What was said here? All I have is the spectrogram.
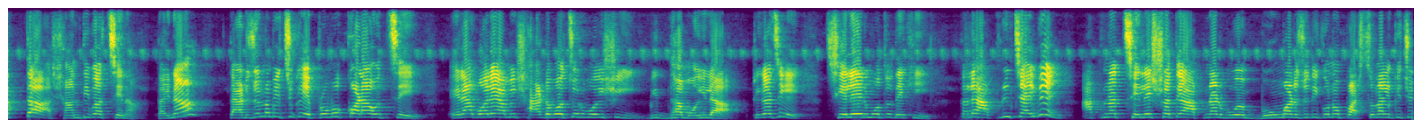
আত্মা শান্তি পাচ্ছে না, তাই না? তার জন্য বেচুকে প্রভোগ করা হচ্ছে। এরা বলে, আমি ষাট বছর বয়সী বৃদ্ধা মহিলা, ঠিক আছে? ছেলের মতো দেখি। তাহলে আপনি চাইবেন আপনার ছেলের সাথে আপনার বৌমার যদি কোনো পার্সোনাল কিছু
